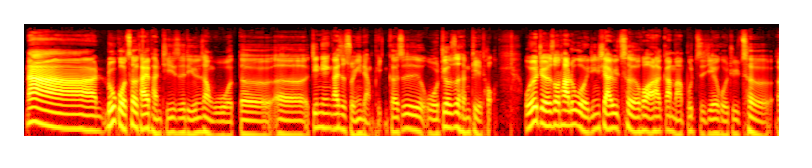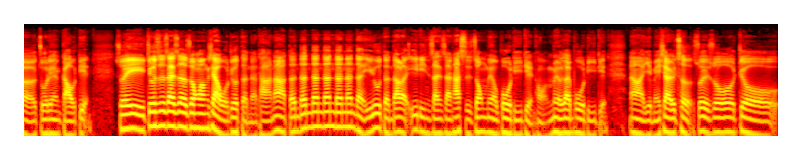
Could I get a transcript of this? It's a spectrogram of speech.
那如果测开盘，其实理论上我的呃今天应该是损益两平，可是我就是很铁头，我就觉得说他如果已经下去测的话，他干嘛不直接回去测呃昨天的高点？所以就是在这个状况下，我就等了他。那等等等等等等等，一路等到了一零三三，他始终没有破低点哦，没有再破低点，那也没下去测，所以说就。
